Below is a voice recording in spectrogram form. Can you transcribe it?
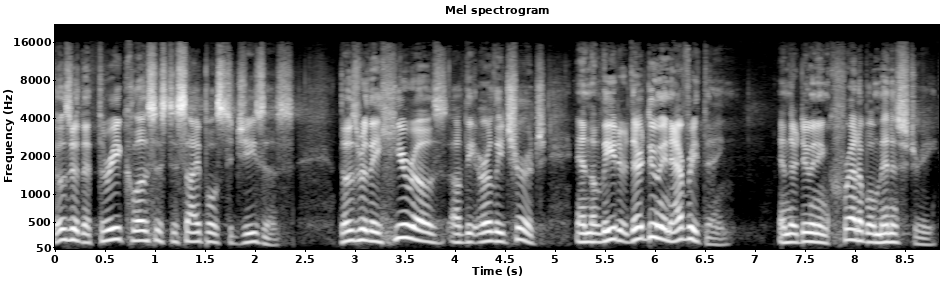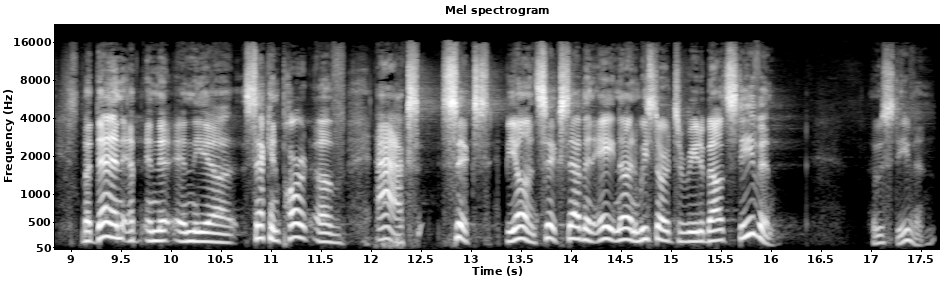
Those are the three closest disciples to Jesus. Those were the heroes of the early church and the leader. They're doing everything and they're doing incredible ministry. But then in the, in the uh, second part of Acts 6, beyond 6, 7, 8, 9, we start to read about Stephen. Who's Stephen?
